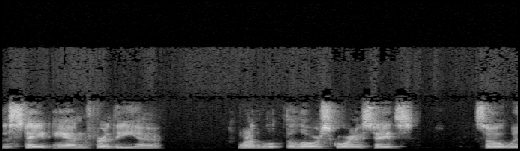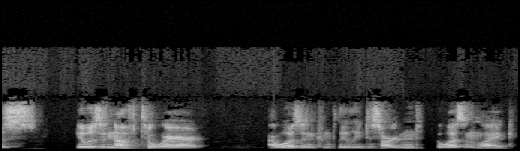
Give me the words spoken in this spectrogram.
the state and for the uh, one of the, the lower scoring states. So it was it was enough to where I wasn't completely disheartened. It wasn't like,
